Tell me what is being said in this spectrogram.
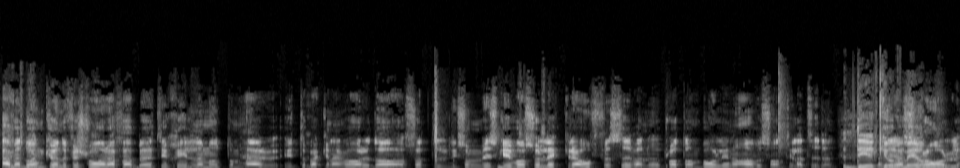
Ja, men de kunde försvara Fabbe till skillnad mot de här ytterbackarna vi har idag. Så att liksom, vi ska ju vara så läckra offensiva nu och prata om bollinnehav och sånt hela tiden. Det kan jag hålla med deras om. roll,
